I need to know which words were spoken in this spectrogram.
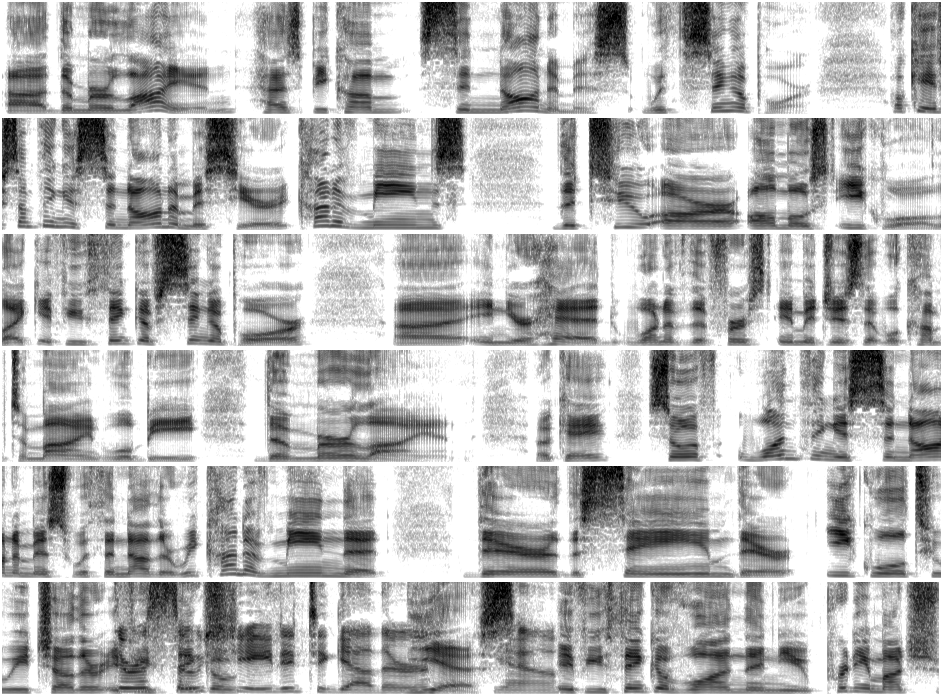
Uh, the Merlion has become synonymous with Singapore. Okay, if something is synonymous here, it kind of means the two are almost equal. Like if you think of Singapore, uh, in your head, one of the first images that will come to mind will be the merlion. Okay? So if one thing is synonymous with another, we kind of mean that they're the same, they're equal to each other. They're if you associated of, together. Yes. Yeah. If you think of one, then you pretty much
